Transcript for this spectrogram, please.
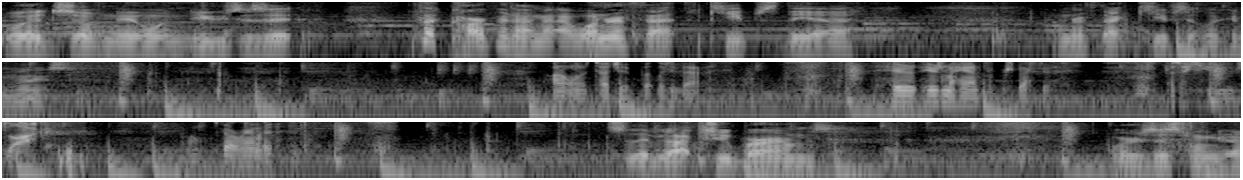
Wood, so if no one uses it. Put carpet on it. I wonder if that keeps the, uh, I wonder if that keeps it looking nice. I don't want to touch it, but look at that. Here, here's my hand for perspective. That's a huge rock. Oh, let's go around it. So they've got two berms. Where does this one go?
